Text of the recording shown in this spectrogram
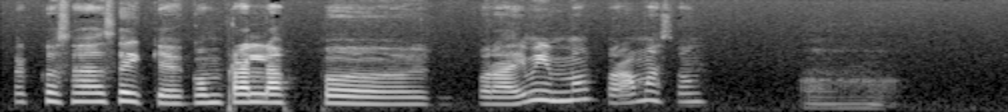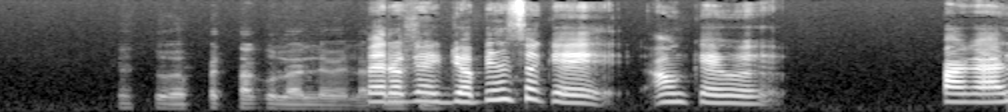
Esas cosas así hay que comprarlas por, por ahí mismo, por Amazon. Ajá. Estuvo espectacular, de verdad. Pero que que sí. yo pienso que aunque pagar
